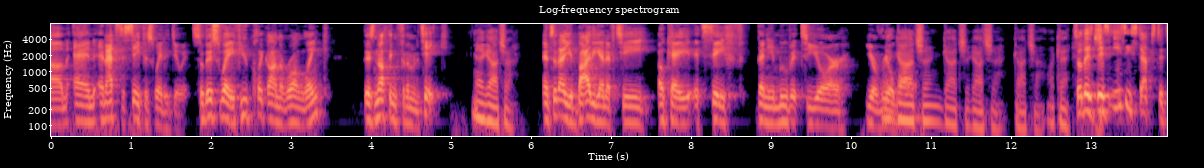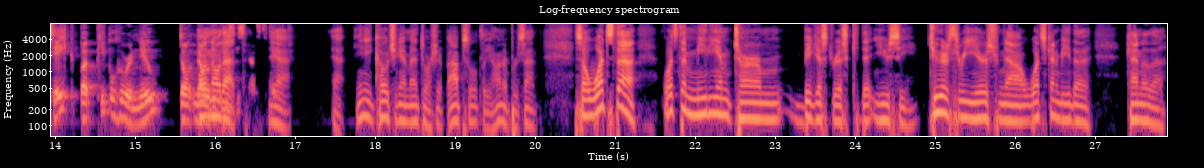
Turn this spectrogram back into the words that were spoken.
um, and and that's the safest way to do it. So this way, if you click on the wrong link, there's nothing for them to take. Yeah, gotcha. And so now you buy the NFT. Okay, it's safe. Then you move it to your your real. Gotcha, wallet. gotcha, gotcha, gotcha. Okay. So there's there's easy steps to take, but people who are new don't know don't know that. Yeah, yeah. You need coaching and mentorship. Absolutely, hundred percent. So what's the what's the medium term biggest risk that you see two or three years from now? What's going to be the kind of the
